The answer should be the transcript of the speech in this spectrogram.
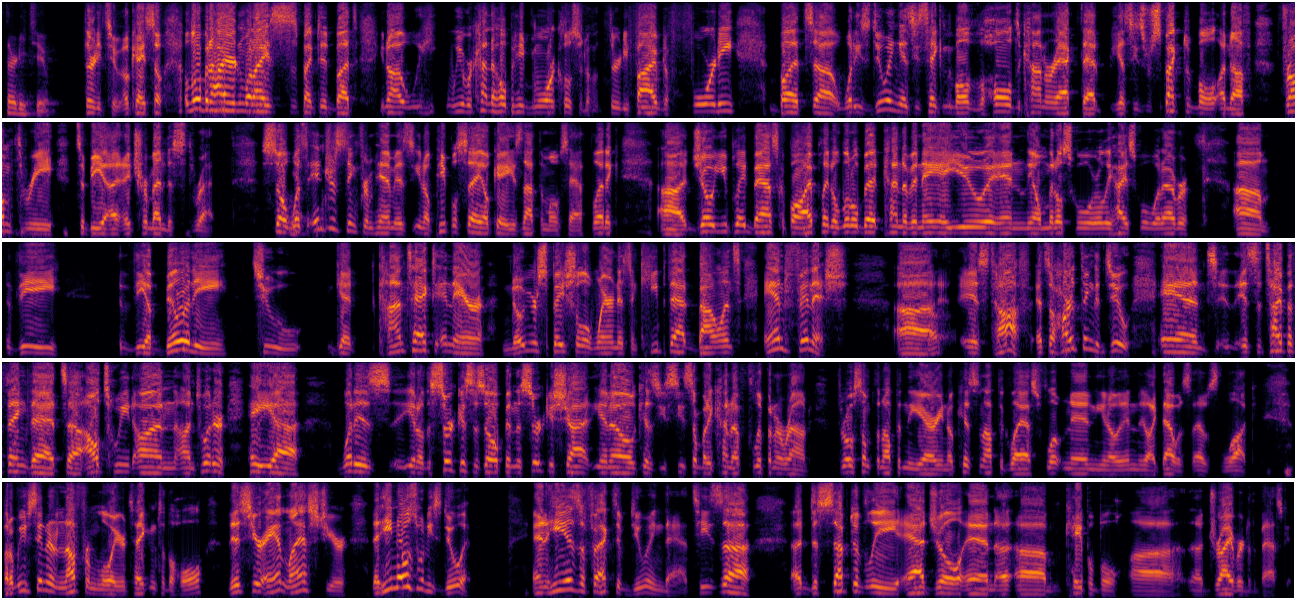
Thirty two. 32. Okay, so a little bit higher than what I suspected, but you know we, we were kind of hoping he'd be more closer to 35 to 40. But uh, what he's doing is he's taking the ball to the hole to counteract that because he's respectable enough from three to be a, a tremendous threat. So what's interesting from him is, you know, people say, okay, he's not the most athletic. Uh, Joe, you played basketball. I played a little bit, kind of in AAU and you know middle school, early high school, whatever. Um, the the ability to get contact in air, know your spatial awareness, and keep that balance and finish uh, is tough. It's a hard thing to do, and it's the type of thing that uh, I'll tweet on on Twitter. Hey, uh, what is you know the circus is open, the circus shot, you know, because you see somebody kind of flipping around, throw something up in the air, you know, kissing off the glass, floating in, you know, and like that was that was luck. But we've seen it enough from Loyer taking to the hole this year and last year that he knows what he's doing and he is effective doing that. He's uh, a deceptively agile and uh, um, capable uh, driver to the basket.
